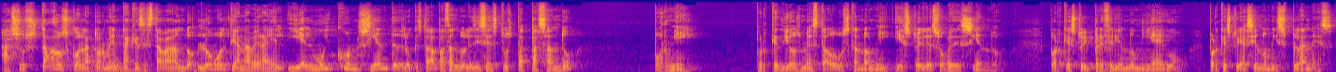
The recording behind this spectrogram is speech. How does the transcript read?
asustados con la tormenta que se estaba dando, lo voltean a ver a él y él muy consciente de lo que estaba pasando les dice, esto está pasando por mí, porque Dios me ha estado buscando a mí y estoy desobedeciendo, porque estoy prefiriendo mi ego, porque estoy haciendo mis planes,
